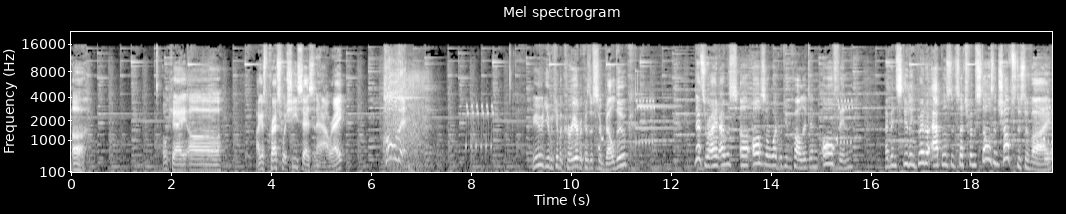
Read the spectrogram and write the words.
Ugh. Okay, uh... I guess press what she says now, right? Hold it! You, you became a courier because of Sir Belduke? That's right, I was uh, also, what would you call it, an orphan. I've been stealing bread or apples and such from stalls and shops to survive.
